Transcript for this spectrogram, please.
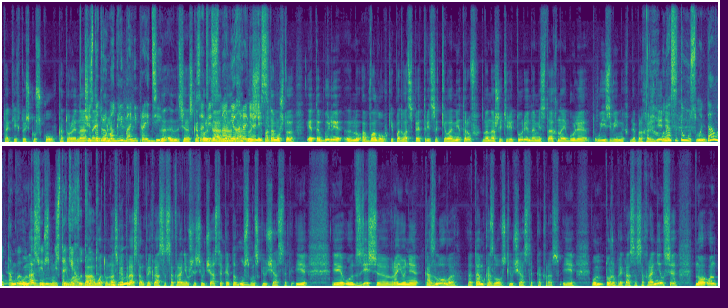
таких, то есть кусков, которые на через наиболее... которые могли бы они пройти. Да, э, через которые, да, да, они да, охранялись. То есть, потому что это были э, ну, обваловки по 25-30 километров на нашей территории, на местах наиболее уязвимых для прохождения. У нас это Усмань, да, вот такой у вот нас один Усманский из таких вал, вот. Да, вот, вот у нас угу. как раз там прекрасно сохранившийся участок, это угу. Усманский участок. И, и вот здесь, э, в районе Козлова, там Козловский участок как раз. И он тоже прекрасно сохранился, но он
